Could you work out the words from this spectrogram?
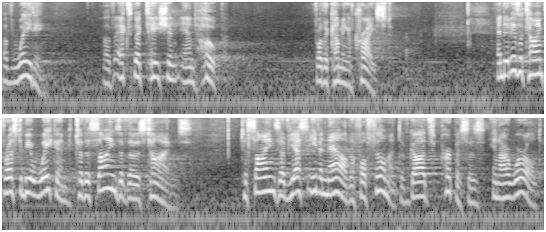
of waiting, of expectation and hope for the coming of Christ. And it is a time for us to be awakened to the signs of those times, to signs of, yes, even now, the fulfillment of God's purposes in our world.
